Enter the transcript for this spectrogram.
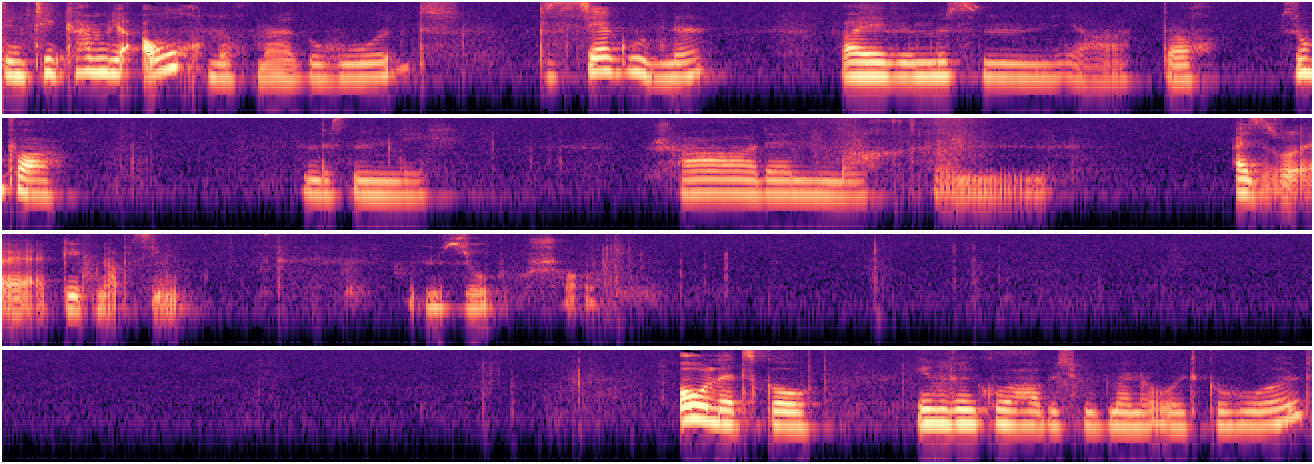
Den Tick haben wir auch noch mal geholt. Das ist sehr gut, ne? Weil wir müssen, ja, doch, super. Wir müssen nicht Schaden machen. Also, äh, Gegner abziehen. So, schau. Oh, let's go. Den Rico habe ich mit meiner Ult geholt.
